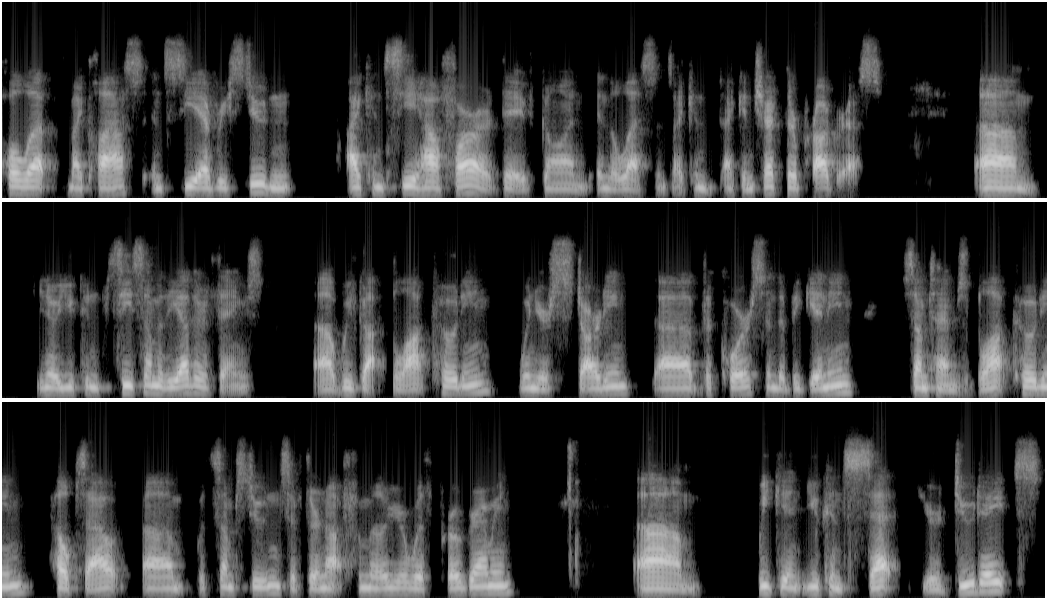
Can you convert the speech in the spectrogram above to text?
pull up my class and see every student i can see how far they've gone in the lessons. I can i can check their progress. Um, you know you can see some of the other things. Uh, we've got block coding when you're starting uh, the course in the beginning. Sometimes block coding helps out um, with some students if they're not familiar with programming. Um, we can you can set your due dates.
